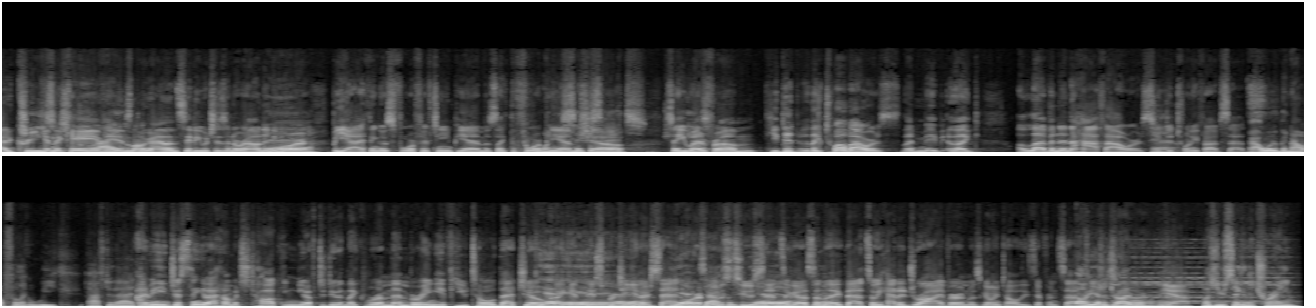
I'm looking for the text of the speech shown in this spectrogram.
at Creek and the Cave Christ, in Long dude. Island City, which isn't around anymore. But yeah, I think it was 4.15 p.m. It was like the 4 p.m. show. sets. So you went from, he did like 12 hours, like maybe like 11 and a half hours. He did 25 sets. I would have been out for like a week after that. I mean, just think about how much talking you have to do and like remembering if you told that joke Yeah, like yeah, at this yeah, particular yeah. set Yeah, or if it was exactly. two Yeah, sets yeah, ago, something yeah. like that. So he had a driver and was going to all these different sets. oh, he had a which is cool. driver. Yeah. Imagine you was taking the train.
